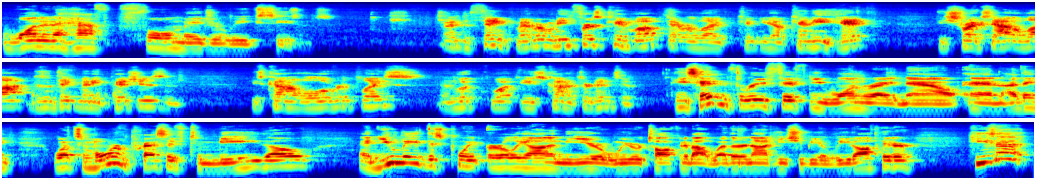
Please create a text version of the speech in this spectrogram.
one and a half full major league seasons. and to think, remember when he first came up, they were like, can, you know, can he hit? He strikes out a lot, doesn't take many pitches, and he's kind of all over the place. And look what he's kind of turned into. He's hitting 351 right now, and I think what's more impressive to me, though, and you made this point early on in the year when we were talking about whether or not he should be a leadoff hitter. He's at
